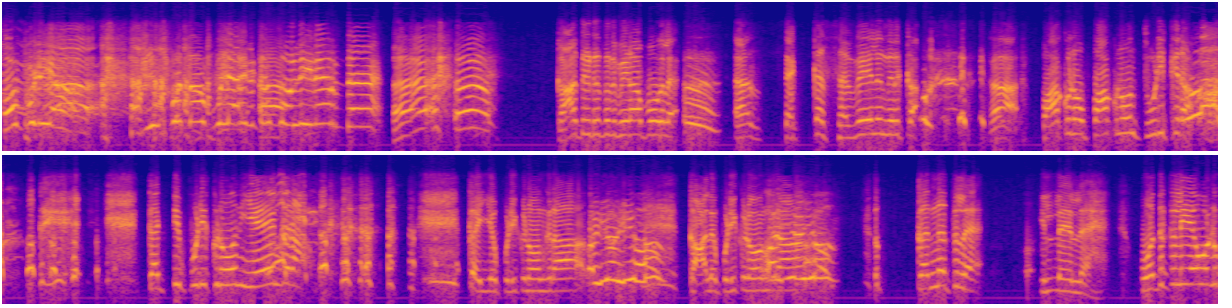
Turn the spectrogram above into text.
அப்படியா? இப்பதான் பிள்ளையார்கிட்ட சொல்லிட்டே இருந்தேன். காத்துக்கிட்டு இருந்தது வீணா போகல. செக்க செவேலுன்னு இருக்கா. பாக்கணும் பாக்கணும் துடிக்கிறா. கட்டி பிடிக்கணும்னு ஏங்குறா. கைய பிடிக்கணுங்கிறா. ஐயோ காலை பிடிக்கணுங்கிறா. கன்னத்துல இல்ல இல்ல உதட்டுலயே ஒண்ணு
